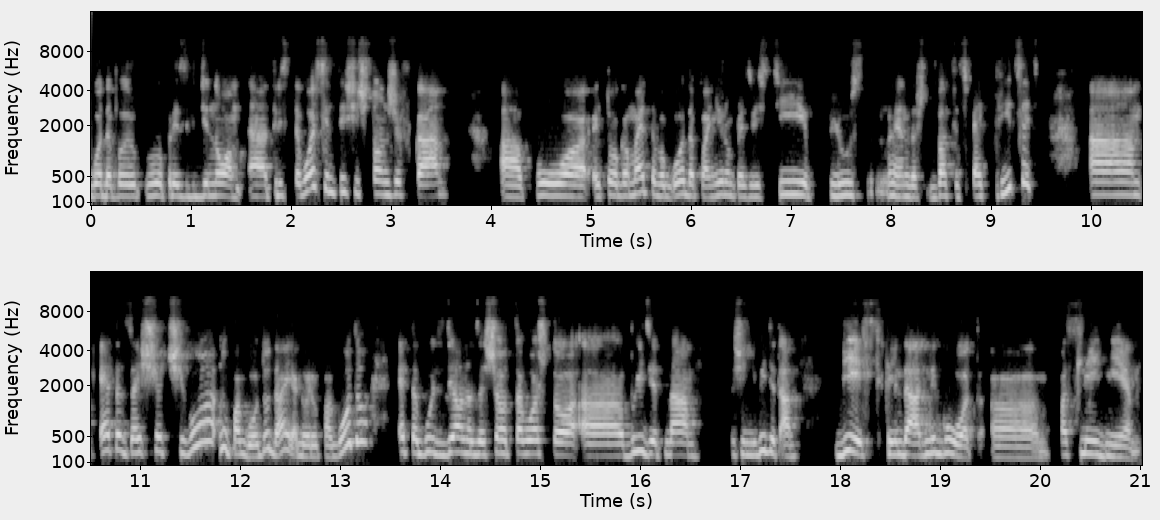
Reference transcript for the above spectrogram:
года было произведено 308 тысяч тонн живка. А по итогам этого года планируем произвести плюс, наверное, 25-30. А, это за счет чего? Ну, погоду, да, я говорю погоду. Это будет сделано за счет того, что а, выйдет на, точнее, не выйдет, а весь календарный год последние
